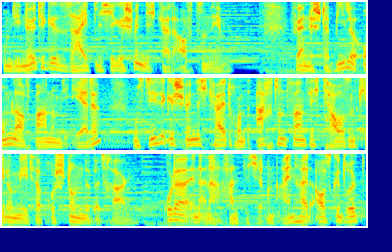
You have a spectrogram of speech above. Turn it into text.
um die nötige seitliche Geschwindigkeit aufzunehmen. Für eine stabile Umlaufbahn um die Erde muss diese Geschwindigkeit rund 28.000 Kilometer pro Stunde betragen. Oder in einer handlicheren Einheit ausgedrückt,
